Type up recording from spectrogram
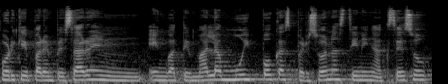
porque para empezar en, Guatemala muy pocas personas tienen acceso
